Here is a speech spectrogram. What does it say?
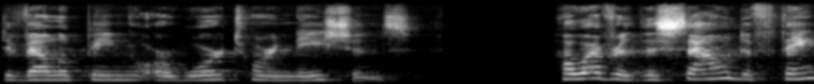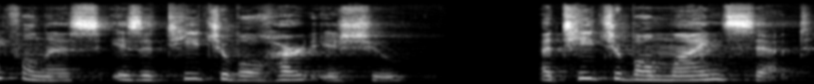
developing, or war torn nations. However, the sound of thankfulness is a teachable heart issue a teachable mindset,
